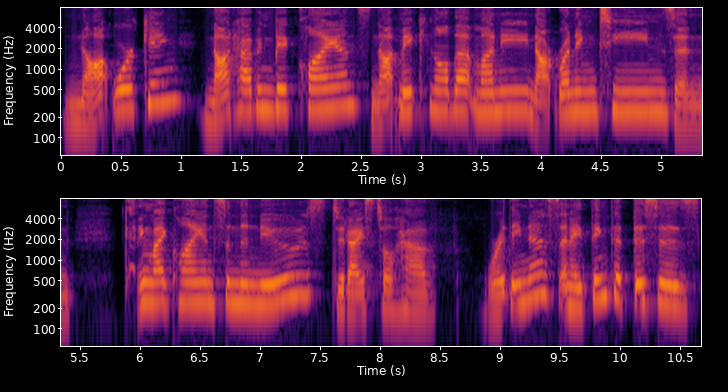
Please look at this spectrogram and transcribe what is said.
Not working, not having big clients, not making all that money, not running teams and getting my clients in the news? Did I still have worthiness? And I think that this is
